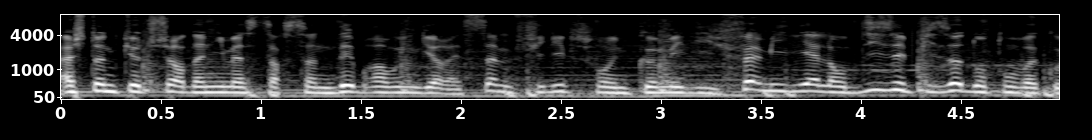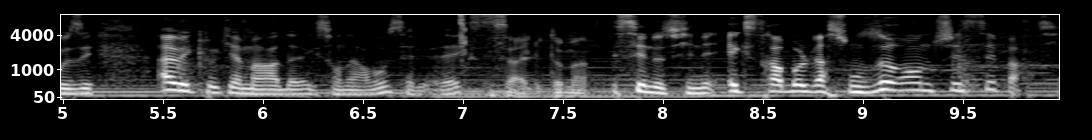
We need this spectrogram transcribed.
Ashton Kutcher, Danny Masterson, Debra Winger et Sam Phillips pour une comédie familiale en 10 épisodes dont on va causer avec le camarade Alexandre Herbeau. Salut Alex. Salut Thomas. C'est nos ciné Extra Ball version The Ranch et c'est parti.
